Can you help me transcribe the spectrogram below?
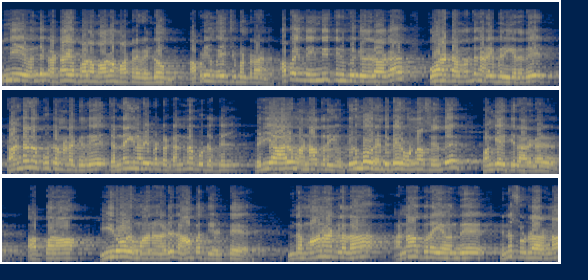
இந்தியை வந்து கட்டாய பாடமாக மாற்ற வேண்டும் அப்படின்னு முயற்சி பண்ணுறாங்க அப்போ இந்த இந்தி திரும்புக்கு எதிராக போராட்டம் வந்து நடைபெறுகிறது. கண்டன கூட்டம் நடக்குது. சென்னையில் நடைபெற்ற கண்டன கூட்டத்தில் பெரியாரும் அண்ணாதுரையும் திரும்பவும் ரெண்டு பேர் ஒன்றா சேர்ந்து பங்கேற்கிறார்கள். அப்புறம் ஈரோடு மாநாடு நாற்பத்தி எட்டு. இந்த மாநாட்டில் தான் அண்ணாதுரையை வந்து என்ன சொல்கிறாருன்னா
